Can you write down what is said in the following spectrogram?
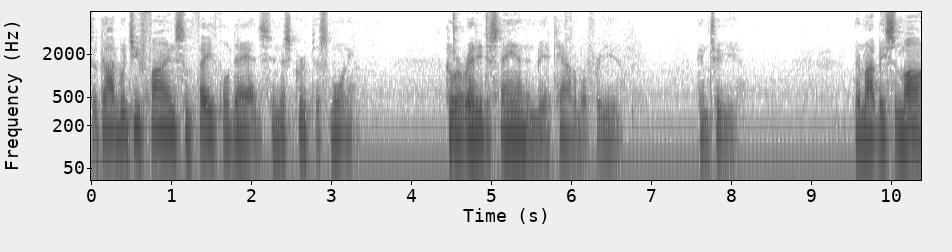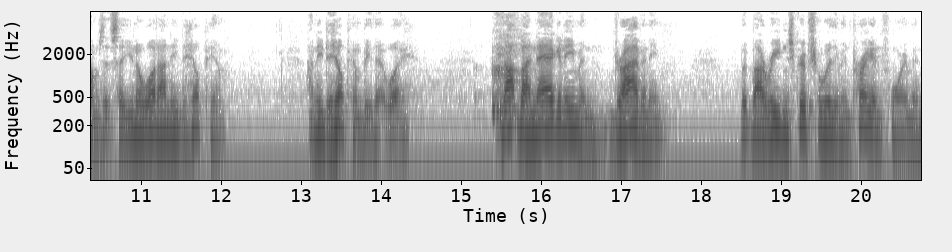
So, God, would you find some faithful dads in this group this morning who are ready to stand and be accountable for you and to you? There might be some moms that say, you know what, I need to help him. I need to help him be that way. Not by nagging him and driving him, but by reading Scripture with him and praying for him and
